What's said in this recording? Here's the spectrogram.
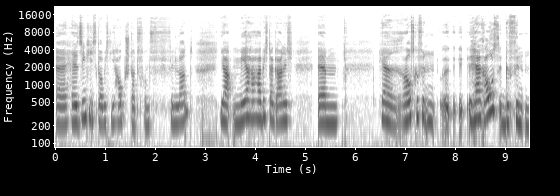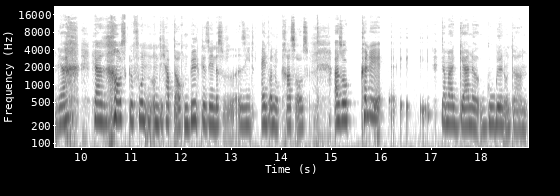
äh, Helsinki ist, glaube ich, die Hauptstadt von Finnland. Ja, mehr habe ich da gar nicht ähm, herausgefunden, äh, herausgefunden, ja, herausgefunden und ich habe da auch ein Bild gesehen, das sieht einfach nur krass aus. Also könnt ihr ja mal gerne googeln und dann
